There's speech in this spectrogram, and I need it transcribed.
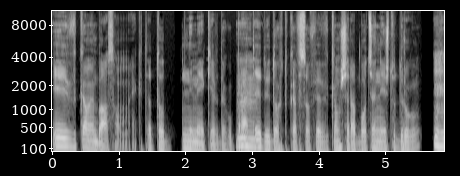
И викаме басал майката. То не ме е кеф да го правя. Мгм. И дойдох тук в София, викам, ще работя нещо друго. Мгм.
